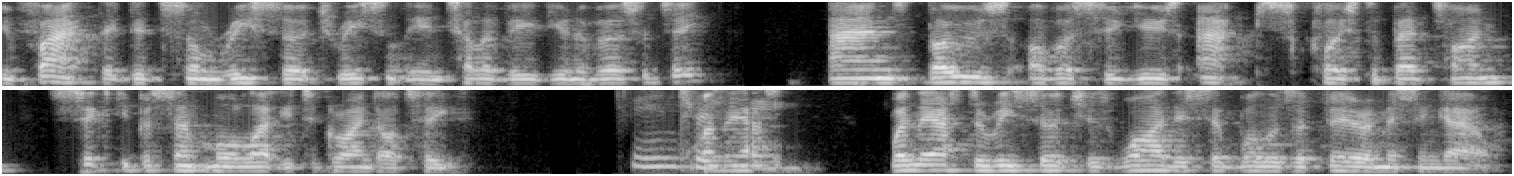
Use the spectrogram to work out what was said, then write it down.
In fact they did some research recently in tel aviv university and those of us who use apps close to bedtime 60% more likely to grind our teeth. Interesting when they asked the researchers why, they said, well, there's a fear of missing out.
